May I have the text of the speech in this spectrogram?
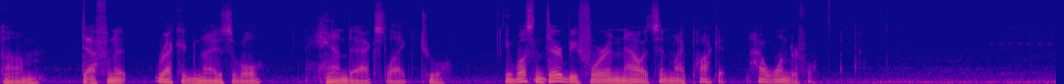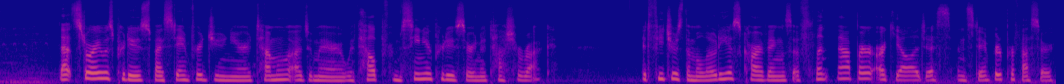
um, definite, recognizable hand axe like tool. It wasn't there before, and now it's in my pocket. How wonderful. That story was produced by Stanford junior Tamu Adumer with help from senior producer Natasha Ruck. It features the melodious carvings of Flint Knapper archaeologist and Stanford professor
